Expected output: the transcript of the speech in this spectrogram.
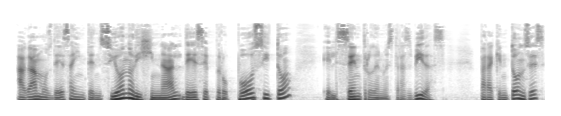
hagamos de esa intención original, de ese propósito, el centro de nuestras vidas, para que entonces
